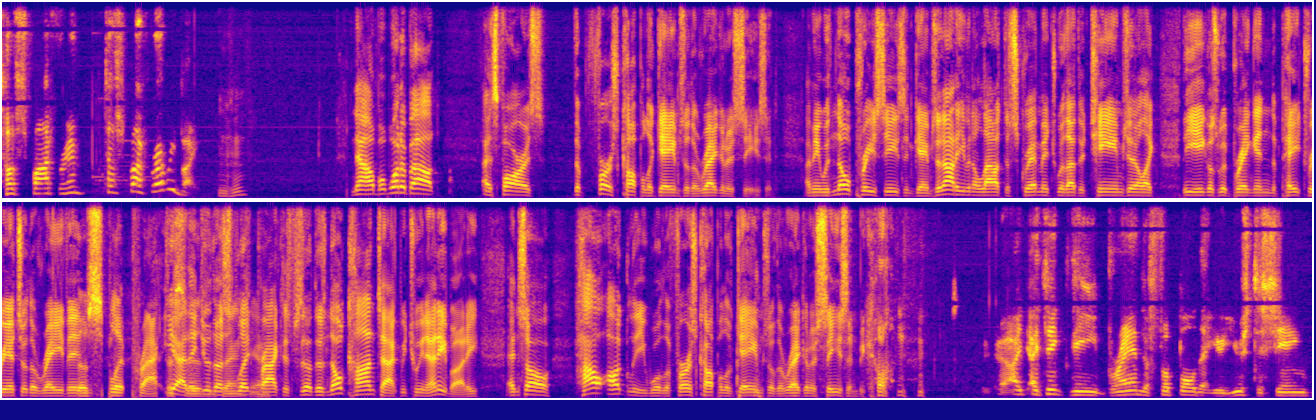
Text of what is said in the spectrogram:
Tough spot for him. Tough spot for everybody. Mm-hmm. Now, but what about as far as the first couple of games of the regular season? I mean, with no preseason games, they're not even allowed to scrimmage with other teams. You know, like the Eagles would bring in the Patriots or the Ravens. Those split practices. Yeah, they do the split yeah. practice. So there's no contact between anybody. And so, how ugly will the first couple of games of the regular season become? I, I think the brand of football that you're used to seeing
